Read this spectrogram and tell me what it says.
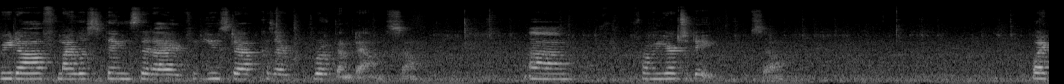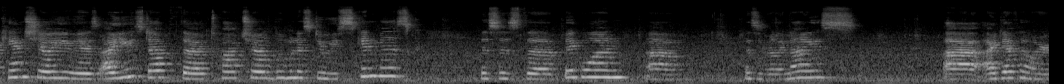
read off my list of things that I've used up because I wrote them down. So um, from year to date. So what I can show you is I used up the Tatcha Luminous Dewy Skin Mist. This is the big one. Um, this is really nice. Uh, I definitely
